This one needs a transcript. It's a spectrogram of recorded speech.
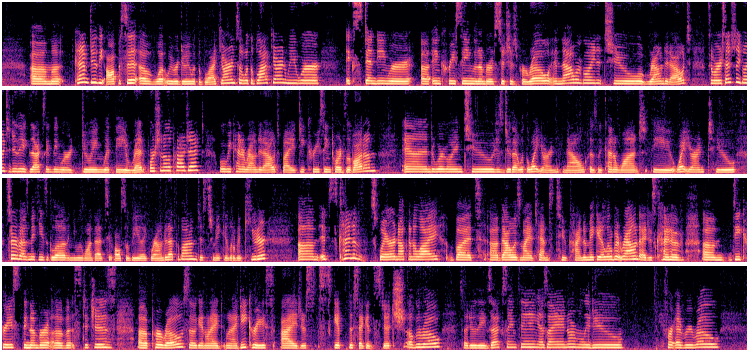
um, kind of do the opposite of what we were doing with the black yarn. So with the black yarn, we were extending, we're uh, increasing the number of stitches per row, and now we're going to round it out. So we're essentially going to do the exact same thing we're doing with the red portion of the project, where we kind of round it out by decreasing towards the bottom. And we're going to just do that with the white yarn now, because we kind of want the white yarn to serve as Mickey's glove, and we want that to also be like rounded at the bottom, just to make it a little bit cuter. Um, it's kind of square, not gonna lie, but uh, that was my attempt to kind of make it a little bit round. I just kind of um, decreased the number of stitches uh, per row. So again, when I when I decrease, I just skip the second stitch of the row. So I do the exact same thing as I normally do for every row,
